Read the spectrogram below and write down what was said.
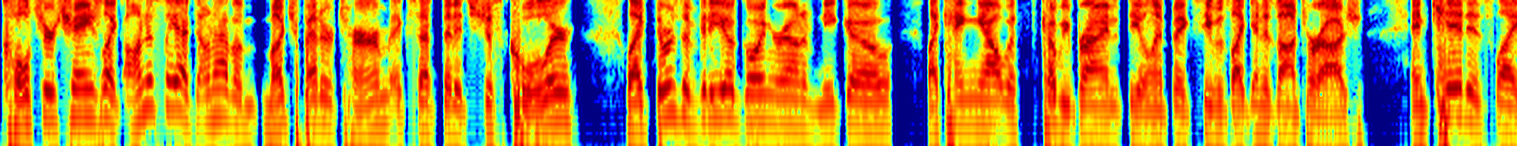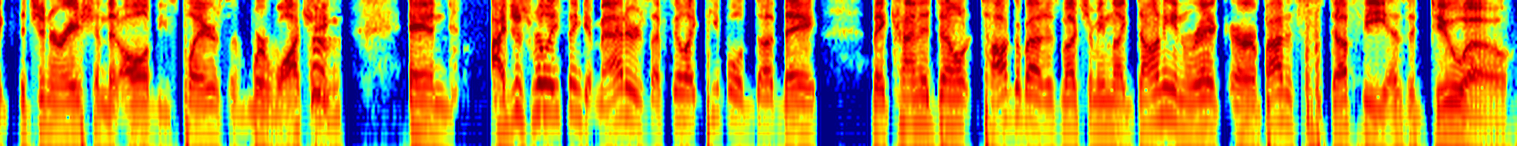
culture change. Like honestly, I don't have a much better term except that it's just cooler. Like there was a video going around of Nico like hanging out with Kobe Bryant at the Olympics. He was like in his entourage, and Kidd is like the generation that all of these players were watching, and I just really think it matters. I feel like people they they kind of don't talk about as much. I mean, like Donnie and Rick are about as stuffy as a duo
